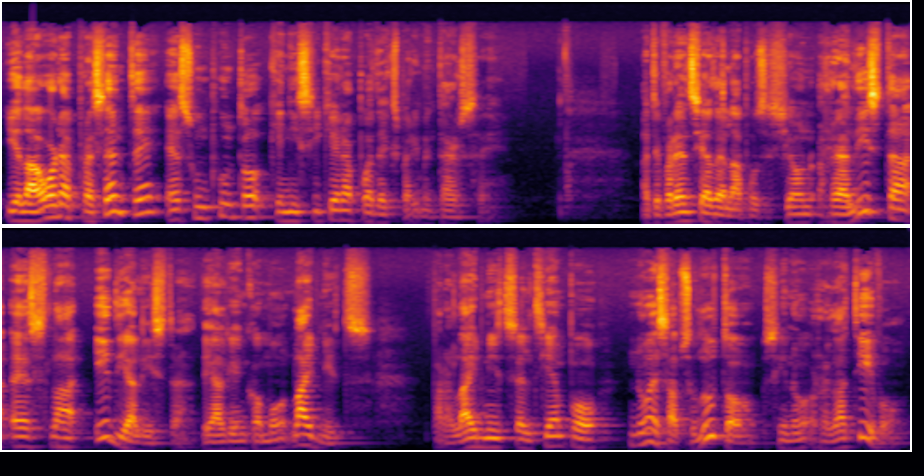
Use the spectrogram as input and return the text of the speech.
y el ahora presente es un punto que ni siquiera puede experimentarse. A diferencia de la posición realista es la idealista de alguien como Leibniz. Para Leibniz el tiempo no es absoluto, sino relativo.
